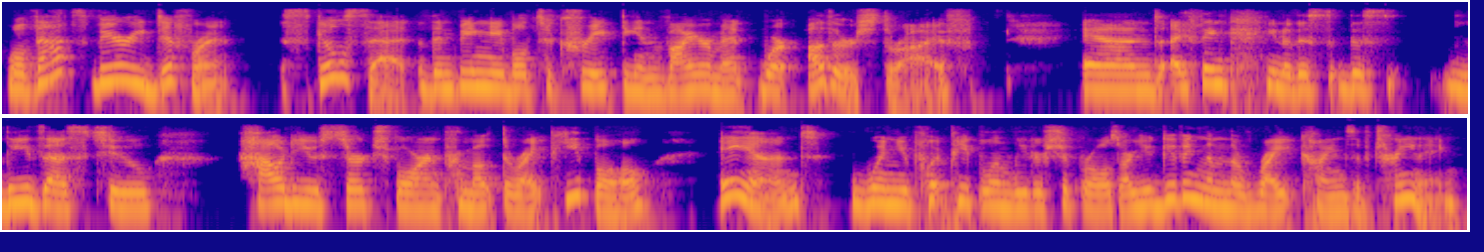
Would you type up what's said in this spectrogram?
Well, that's very different skill set than being able to create the environment where others thrive. And I think, you know, this this leads us to how do you search for and promote the right people? And when you put people in leadership roles, are you giving them the right kinds of training?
